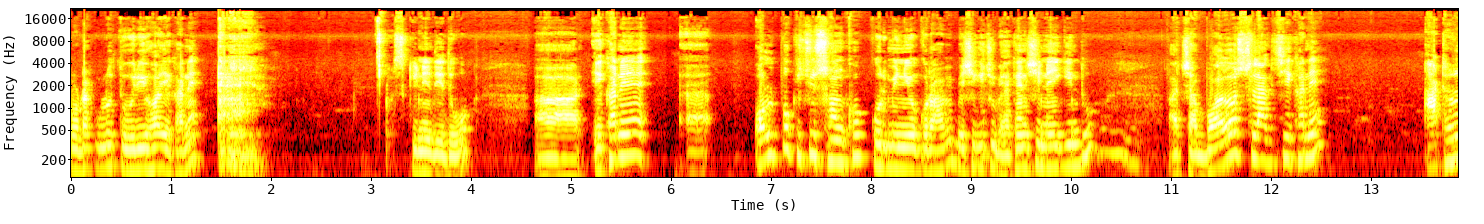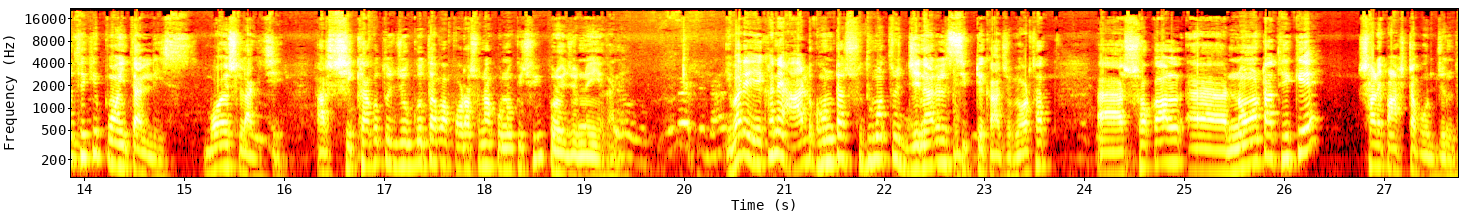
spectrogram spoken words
প্রোডাক্টগুলো তৈরি হয় এখানে। স্ক্রিনে দিয়ে দেবো। আর এখানে অল্প কিছু সংখ্যক কর্মী নিয়োগ করা হবে, বেশি কিছু ভ্যাকেন্সি নেই কিন্তু। আচ্ছা বয়স লাগছে এখানে আঠারো থেকে পঁয়তাল্লিশ, বয়স লাগছে। আর শিক্ষাগত যোগ্যতা বা পড়াশোনা কোনো কিছুই প্রয়োজন নেই এখানে। এবারে এখানে আট ঘণ্টা শুধুমাত্র জেনারেল শিফটে কাজ হবে, অর্থাৎ সকাল নটা থেকে সাড়ে পাঁচটা পর্যন্ত।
